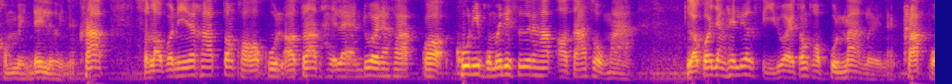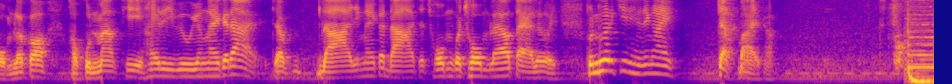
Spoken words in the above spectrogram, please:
คอมเมนต์ได้เลยนะครับสำหรับวันนี้นะครับต้องขอขอบคุณ Ultra Thailand ด้วยนะครับก็คู่นี้ผมไม่ได้ซื้อนะครับ Ultra ส่งมา แล้วก็ยังให้เลือกสีด้วยต้องขอบคุณมากเลยนะครับผมแล้วก็ขอบคุณมากที่ให้รีวิวยังไงก็ได้ จะด่ายังไงก็ด่าจะชมก็ชมแล้วแต่เลย เพื่อนๆคิดเห็นยังไง จัดไปครับ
